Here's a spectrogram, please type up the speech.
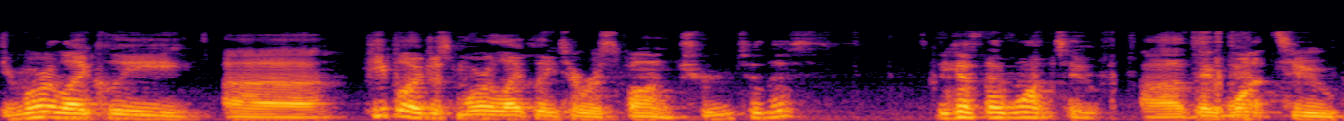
You're more likely, uh, people are just more likely to respond true to this because they want to. Uh, they want to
